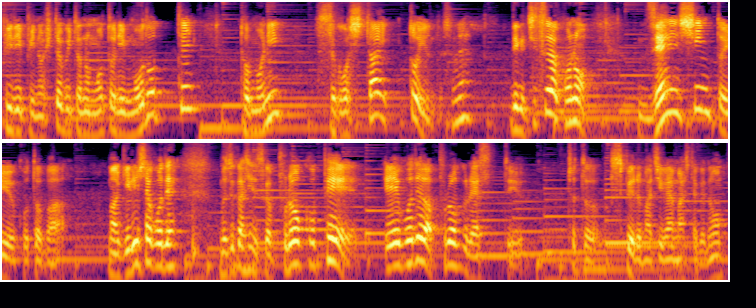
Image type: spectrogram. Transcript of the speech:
ピリピの人々のもとに戻って共に過ごしたいというんですね。で実はこの前進という言葉、まあ、ギリシャ語で難しいんですがプロコペイ英語ではプログレスというちょっとスペル間違えましたけども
